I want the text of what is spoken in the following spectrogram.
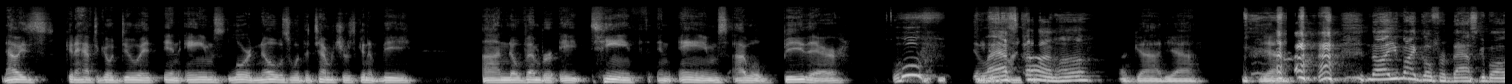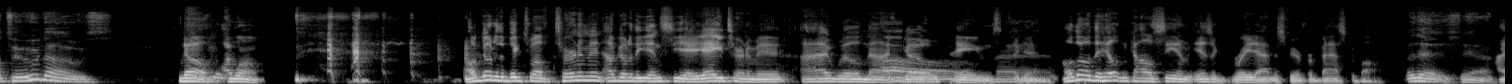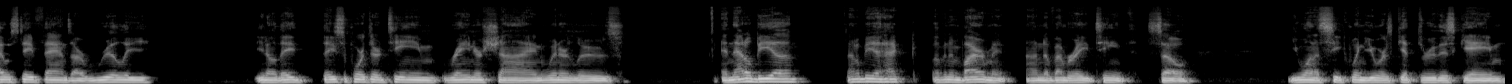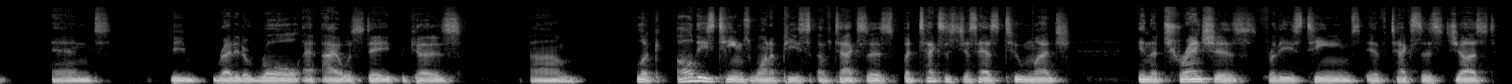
Now he's going to have to go do it in Ames. Lord knows what the temperature is going to be on November 18th in Ames. I will be there. Ooh, your last time, huh? Oh, God, yeah. Yeah. no, you might go for basketball too. Who knows? No, I won't. I'll go to the Big 12 tournament. I'll go to the NCAA tournament. I will not oh, go games man. again. Although the Hilton Coliseum is a great atmosphere for basketball. It is, yeah. Iowa State fans are really, you know, they they support their team, rain or shine, win or lose. And that'll be a that'll be a heck of an environment on November 18th. So you want to see Quinn Ewers get through this game and be ready to roll at Iowa State because, um, look, all these teams want a piece of Texas, but Texas just has too much in the trenches for these teams if Texas just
